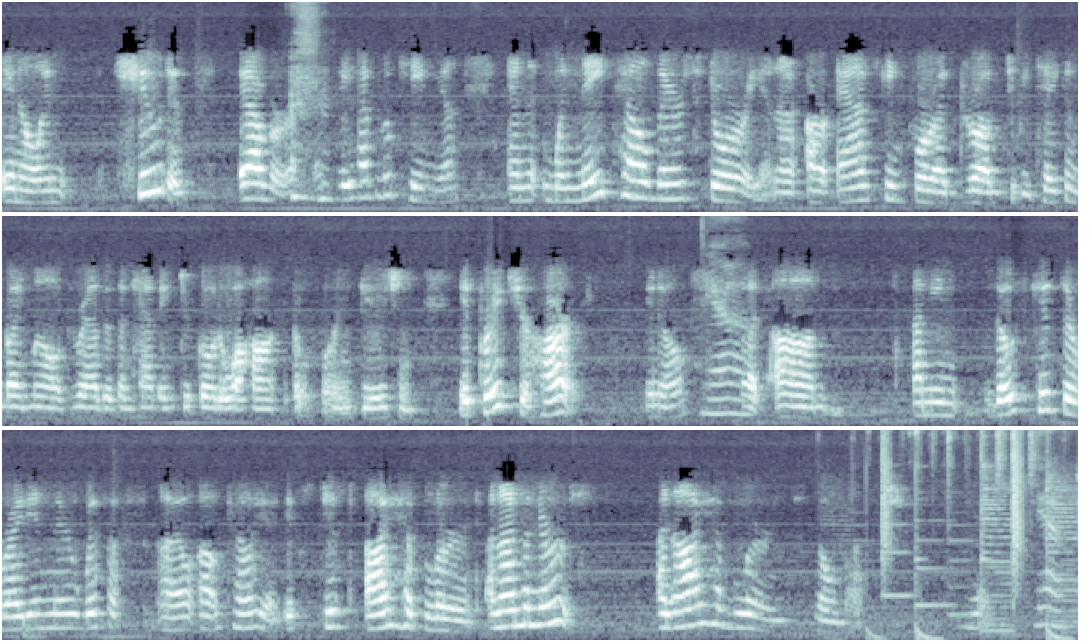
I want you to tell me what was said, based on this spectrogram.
you know, and cute as ever, and they have leukemia, and when they tell their story and are asking for a drug to be taken by mouth rather than having to go to a hospital for infusion, it breaks your heart, you know. Yeah. But um, I mean, those kids are right in there with us. I'll, I'll tell you, it's just I have learned, and I'm a nurse. And I have learned so much. Yeah. yeah.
